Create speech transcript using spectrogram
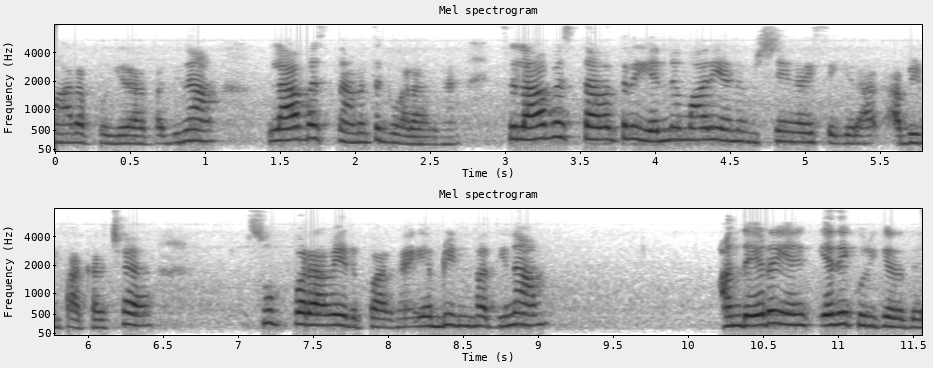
மாறப்போகிறார் பார்த்தீங்கன்னா லாபஸ்தானத்துக்கு வராருங்க. ஸோ லாபஸ்தானத்தில் என்ன மாதிரியான விஷயங்களை செய்கிறார் அப்படின்னு பார்க்குறச்ச சூப்பராகவே இருப்பாருங்க. எப்படின்னு பார்த்தீங்கன்னா அந்த இடம் எதை குறிக்கிறது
